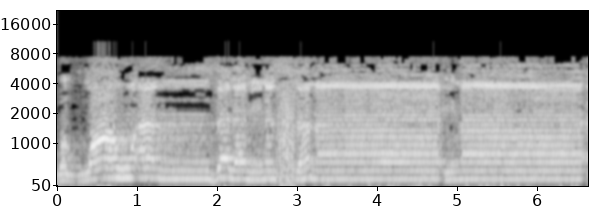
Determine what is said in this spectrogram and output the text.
والله أنزل من السماء ماء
